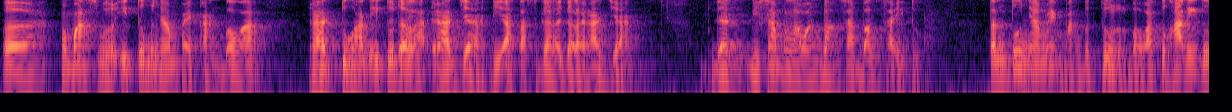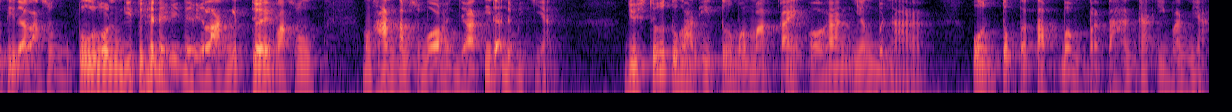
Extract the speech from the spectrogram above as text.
uh, pemasmur itu menyampaikan bahwa Tuhan itu adalah raja di atas segala-gala raja dan bisa melawan bangsa-bangsa itu. Tentunya memang betul bahwa Tuhan itu tidak langsung turun gitu ya dari dari langit dia langsung menghantam semua orang jahat tidak demikian Justru Tuhan itu memakai orang yang benar untuk tetap mempertahankan imannya,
